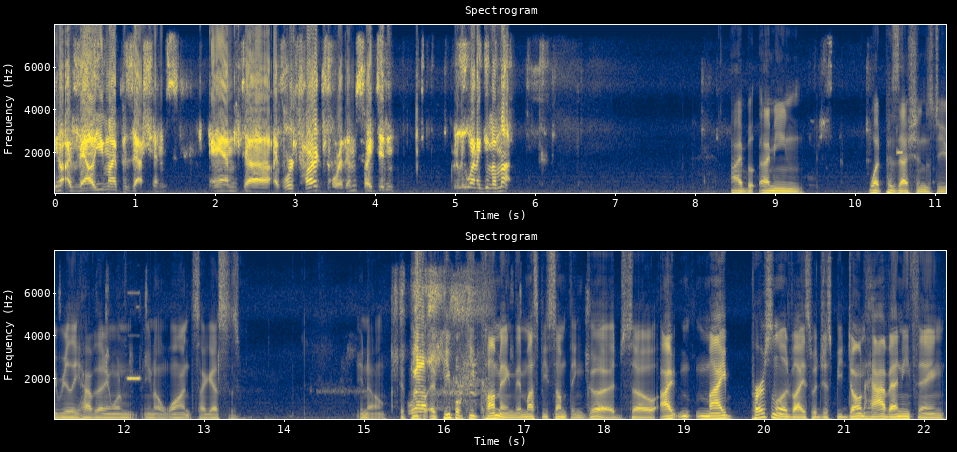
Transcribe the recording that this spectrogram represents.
you know, I value my possessions and uh, I've worked hard for them, so I didn't really want to give them up. I, I mean, what possessions do you really have that anyone you know wants? I guess is, you know, if people Well- if people keep coming, there must be something good. So I my personal advice would just be don't have anything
